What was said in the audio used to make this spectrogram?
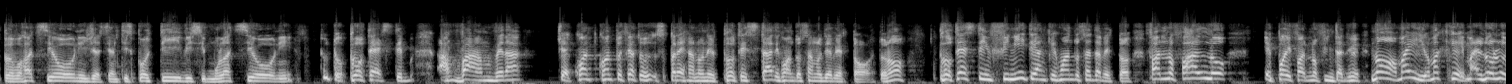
provocazioni, gesti antisportivi, simulazioni, tutto proteste a vanvera cioè, quanto, quanto, fiato sprecano nel protestare quando sanno di aver torto, no? Proteste infinite anche quando sai di aver torto. Fanno fallo e poi fanno finta di. No, ma io, ma che? Ma lo, lo,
